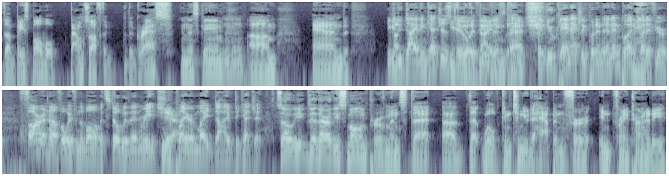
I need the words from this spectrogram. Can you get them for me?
the baseball will bounce off the the grass in this game um and You can do diving catches you too. can do the if diving you just, catch. like, you can't actually put in an input, but if you're far enough away from the ball but still within reach, your player might dive to catch it. So you, th- there are these small improvements that uh, that will continue to happen for in for an eternity.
